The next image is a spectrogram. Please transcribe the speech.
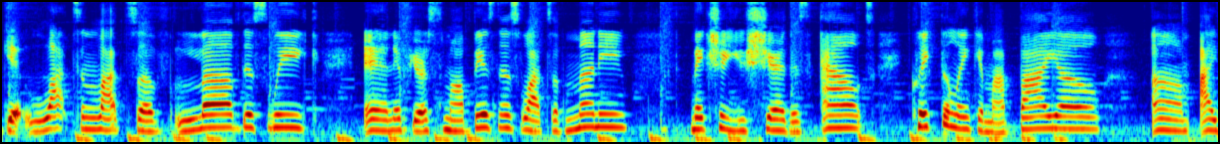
get lots and lots of love this week. And if you're a small business, lots of money. Make sure you share this out. Click the link in my bio. Um, I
